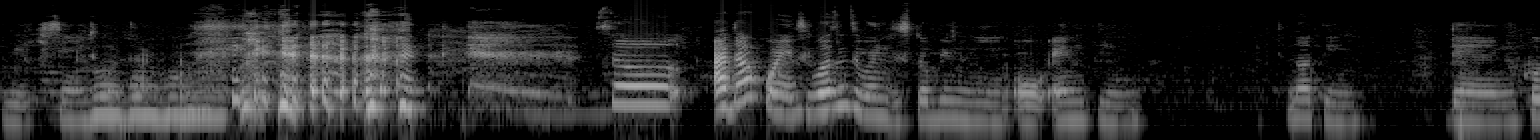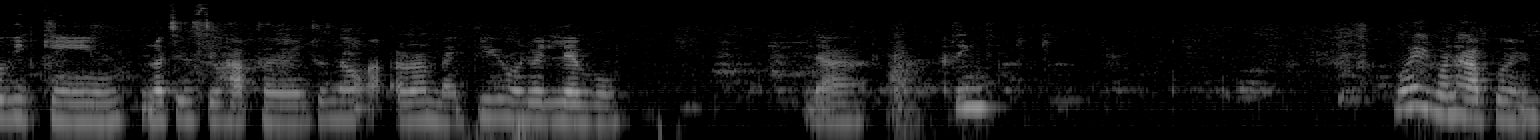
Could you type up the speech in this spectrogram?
We exchanged Boom, contact. boom. Mm-hmm. so at that point, he wasn't even disturbing me or anything. Nothing. Then COVID came, nothing still happened. It was now around my 300 level. That I think. What even happened?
